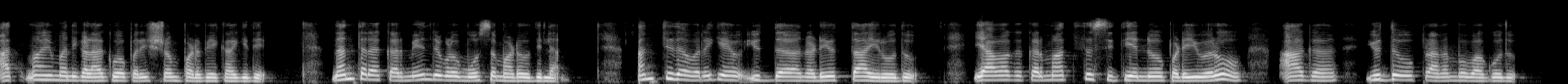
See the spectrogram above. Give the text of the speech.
ಆತ್ಮಾಭಿಮಾನಿಗಳಾಗುವ ಪರಿಶ್ರಮ ಪಡಬೇಕಾಗಿದೆ. ನಂತರ ಕರ್ಮೇಂದ್ರಗಳು ಮೋಸ ಮಾಡುವುದಿಲ್ಲ. ಅಂತ್ಯದವರೆಗೆ ಯುದ್ಧ ನಡೆಯುತ್ತಾ ಇರುವುದು. ಯಾವಾಗ ಕರ್ಮಾತೀತ ಸ್ಥಿತಿಯನ್ನು ಪಡೆಯುವರೋ ಆಗ ಯುದ್ಧವು ಪ್ರಾರಂಭವಾಗುವುದು.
